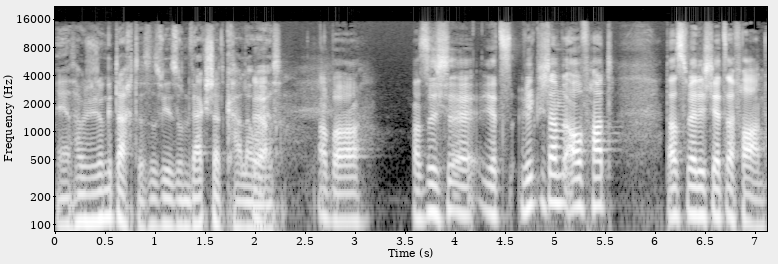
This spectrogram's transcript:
Ja, das habe ich mir schon gedacht, dass das wieder so ein Werkstatt-Karlauer Ja. ist. Aber was sich äh, jetzt wirklich damit aufhat, das werde ich jetzt erfahren.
